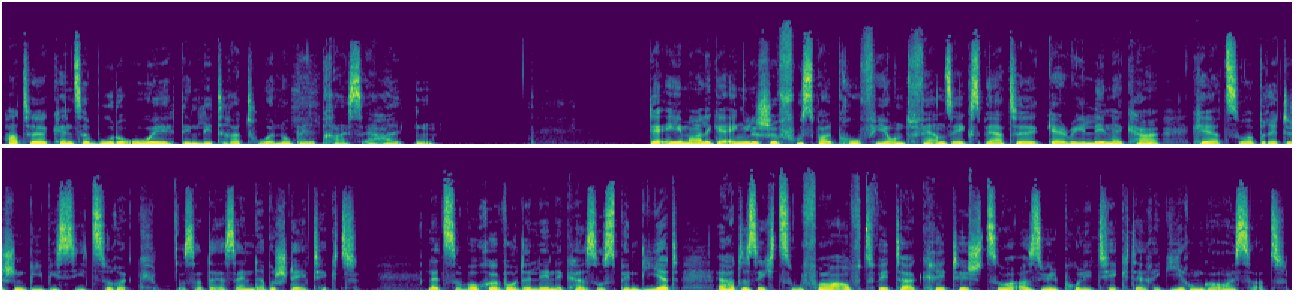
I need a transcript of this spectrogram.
hatte Kenzaburo Oe den Literaturnobelpreis erhalten. Der ehemalige englische Fußballprofi und Fernsehexperte Gary Lineker kehrt zur britischen BBC zurück. Das hat der Sender bestätigt. Letzte Woche wurde Lineker suspendiert. Er hatte sich zuvor auf Twitter kritisch zur Asylpolitik der Regierung geäußert.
